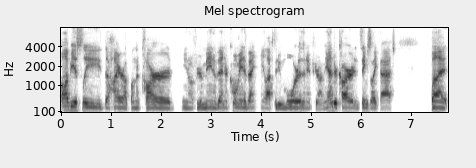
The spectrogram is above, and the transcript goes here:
obviously, the higher up on the card, you know, if you're a main event or co-main event, you'll have to do more than if you're on the undercard and things like that. But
